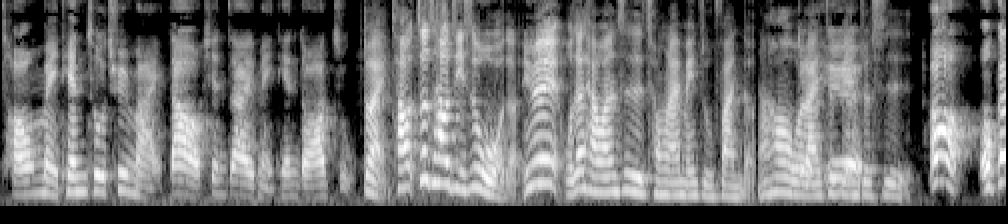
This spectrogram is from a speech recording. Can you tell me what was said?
从每天出去买到现在每天都要煮。对，超这超级是我的，因为我在台湾是从来没煮饭的，然后我来这边就是。哦，我跟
